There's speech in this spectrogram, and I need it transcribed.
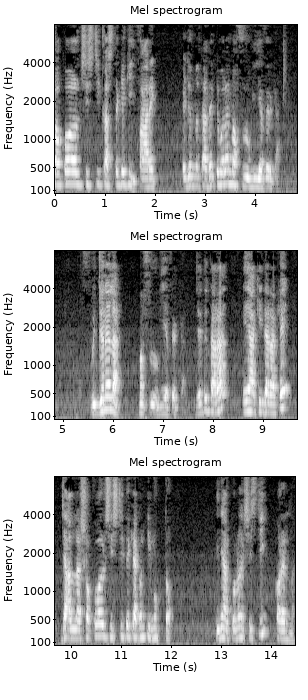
সকল সৃষ্টির কাছ থেকে কি ফারেক এই জন্য তাদেরকে বলেন মফরুগিয়া ফেরকা বুঝছেন এলা মফরুগিয়া ফেরকা যেহেতু তারা এই আকিদা রাখে যে আল্লাহ সকল সৃষ্টি থেকে এখন কি মুক্ত তিনি আর কোনো সৃষ্টি করেন না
